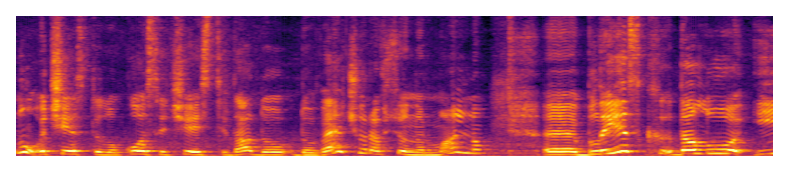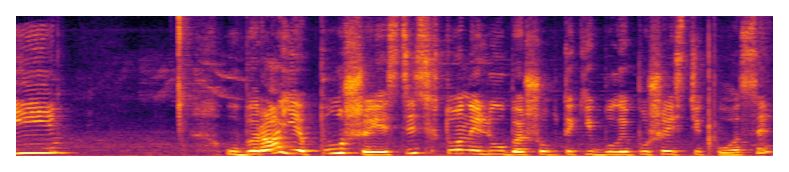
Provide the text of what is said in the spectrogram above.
ну, очистило коси чисті да, до, до вечора, все нормально. Е, блиск дало і. Убирає пушистість, хто не любить, щоб такі були пушисті коси.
